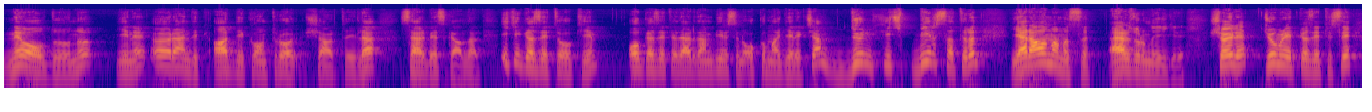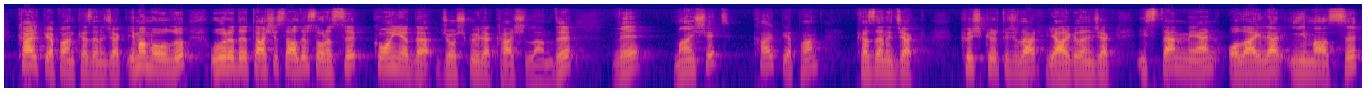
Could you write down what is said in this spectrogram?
ne olduğunu yine öğrendik. Adli kontrol şartıyla serbest kaldılar. İki gazete okuyayım. O gazetelerden birisini okuma gerekçem dün hiçbir satırın yer almaması Erzurum'la ilgili. Şöyle Cumhuriyet Gazetesi kalp yapan kazanacak. İmamoğlu uğradığı taşlı saldırı sonrası Konya'da coşkuyla karşılandı ve manşet kalp yapan kazanacak. Kışkırtıcılar yargılanacak. İstenmeyen olaylar iması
